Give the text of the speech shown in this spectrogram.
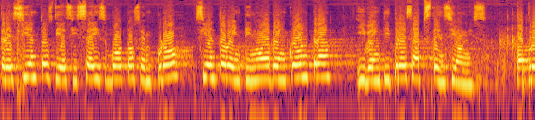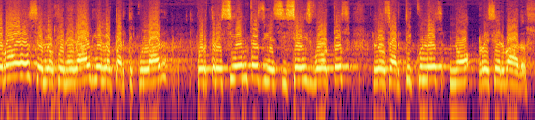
316 votos en pro, 129 en contra y 23 abstenciones. Aprobados en lo general y en lo particular por 316 votos los artículos no reservados.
